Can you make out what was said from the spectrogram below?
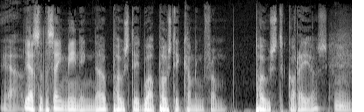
yeah, yeah, so the same meaning. No posted. Well, posted coming from post correos. Mm.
